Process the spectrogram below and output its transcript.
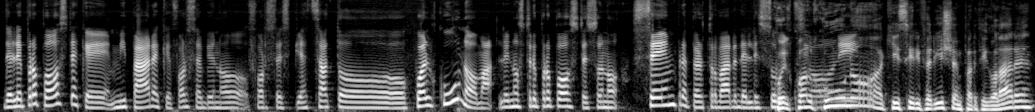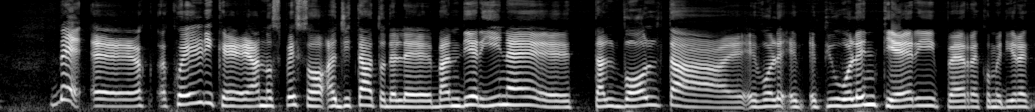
delle proposte che mi pare che forse abbiano forse spiazzato qualcuno, ma le nostre proposte sono sempre per trovare delle soluzioni. Quel qualcuno a chi si riferisce in particolare? Beh, eh, quelli che hanno spesso agitato delle bandierine, eh, talvolta e, e, vole- e, e, più volentieri per, come dire,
